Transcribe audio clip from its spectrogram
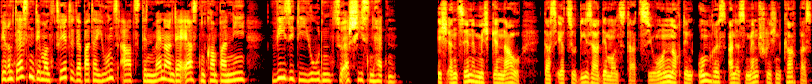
Währenddessen demonstrierte der Bataillonsarzt den Männern der ersten Kompanie, wie sie die Juden zu erschießen hätten. Ich entsinne mich genau, dass er zu dieser Demonstration noch den Umriss eines menschlichen Körpers,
